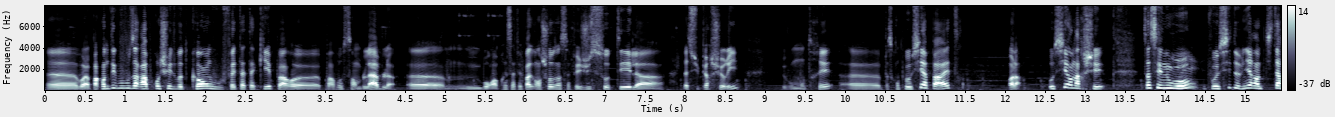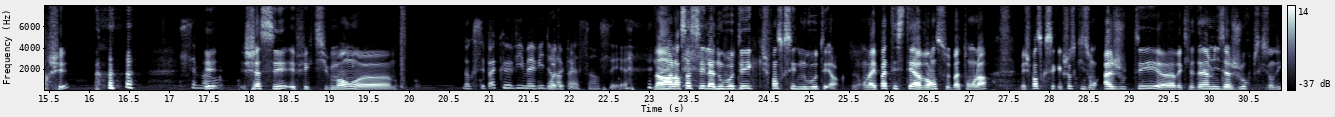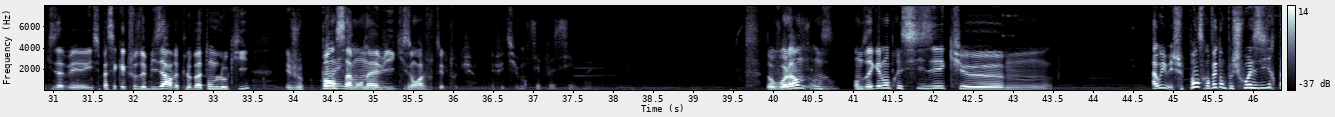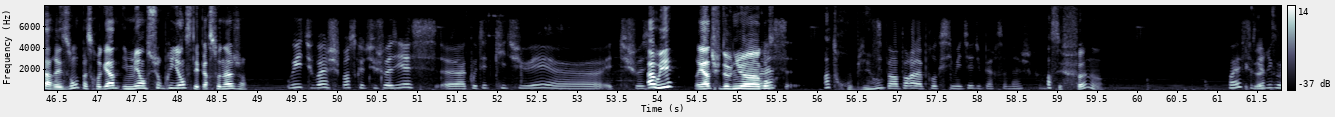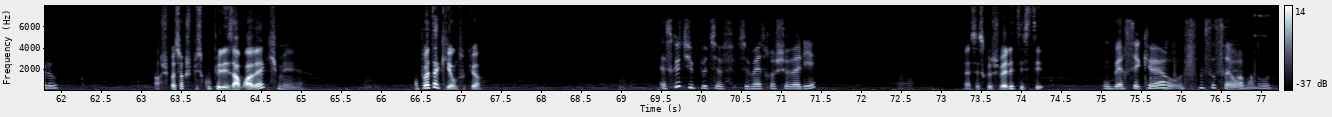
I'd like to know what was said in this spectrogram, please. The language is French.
Euh, voilà. Par contre, dès que vous vous rapprochez de votre camp, vous vous faites attaquer par, par vos semblables. Bon, après, ça fait pas grand chose, ça fait juste sauter la, la supercherie. Je vais vous montrer. parce qu'on peut aussi apparaître. Voilà. Aussi en archer. Ça, c'est nouveau. Vous pouvez aussi devenir un petit archer. C'est marrant. Et chasser, effectivement. Donc c'est pas que vie ma vie de Ouais, rapace, hein, Non, alors ça, c'est la nouveauté. Je pense que c'est une nouveauté. Alors, on l'avait pas testé avant, ce bâton-là. Mais je pense que c'est quelque chose qu'ils ont ajouté euh, avec les dernières mises à jour. Parce qu'ils ont dit qu'ils avaient. Il se passait quelque chose de bizarre avec le bâton de Loki. Et je pense, Ouais, à mon avis, qu'ils ont rajouté le truc. Effectivement. c'est possible. Ouais. Donc voilà, on, on nous- marrant. on nous a également précisé que... hum, Ah oui, mais je pense qu'en fait on peut choisir, t'as raison, parce que regarde, il met en surbrillance les personnages. Oui, tu vois, je pense que tu choisis euh, à côté de qui tu es euh, et tu choisis. Ah oui Regarde, je suis devenu un... Voilà, Ah, trop bien c'est par rapport à la proximité du personnage. Quoi. Ah, c'est fun Ouais, c'est bien rigolo. Alors je suis pas sûr que je puisse couper les arbres avec, mais... On peut attaquer en tout cas. Est-ce que tu peux te, te mettre chevalier? Ouais, C'est ce que je vais aller tester. ou berserker ou- Ça serait vraiment drôle.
